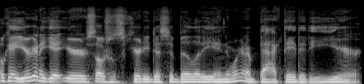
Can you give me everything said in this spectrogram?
okay, you're going to get your Social Security disability, and we're going to backdate it a year.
